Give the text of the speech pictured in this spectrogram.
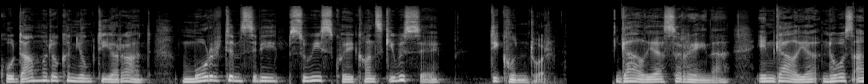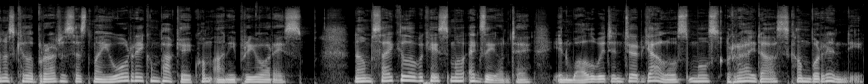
quodammodo conjuncti erant, mortem sibi suisque conscivisse dicuntur. Gallia serena. In Gallia novus annus celebratus est maiore compace quam anni priores. Nam saeculo vicesimo exeonte, in valuit inter Gallos mos raidas camborendi,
